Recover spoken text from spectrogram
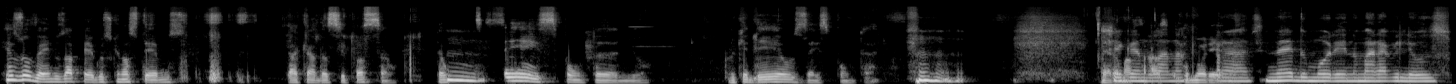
resolvendo os apegos que nós temos a cada situação. Então, hum. ser espontâneo, porque Deus é espontâneo. Chegando lá na frase, né, do Moreno, maravilhoso.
